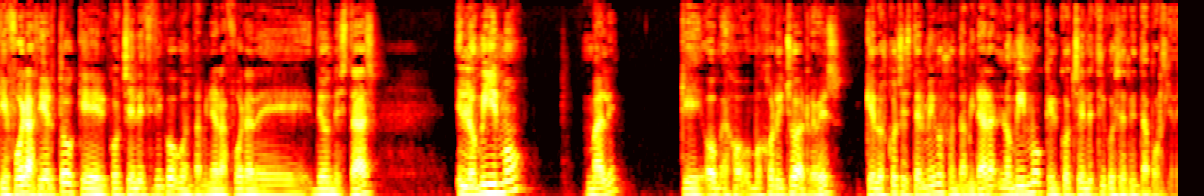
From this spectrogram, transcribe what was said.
que fuera cierto que el coche eléctrico contaminara fuera de, de donde estás. Lo mismo, ¿vale? Que, o mejor, dicho, al revés, que los coches térmicos contaminaran lo mismo que el coche eléctrico ese 30%.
